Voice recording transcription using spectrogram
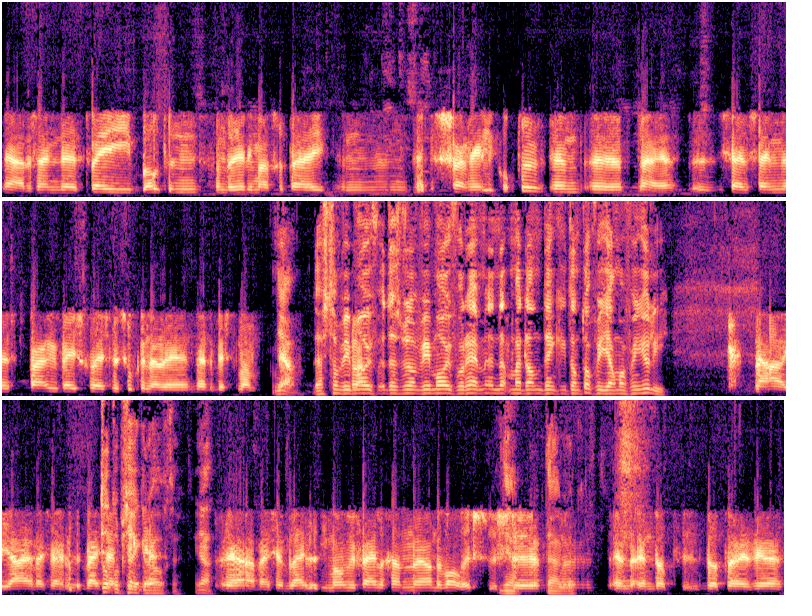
ja, er zijn twee boten van de reddingmaatschappij, een, een SAR-helikopter en nou ja, die zijn, zijn een paar uur bezig geweest met zoeken naar de, naar de beste man. Ja, ja. Dat, is dan weer mooi, dat is dan weer mooi voor hem, en, maar dan denk ik dan toch weer jammer van jullie. Nou ja, wij zijn... Wij Tot zijn, op zekere hoogte, ja. Ja, wij zijn blij dat die man weer veilig aan, aan de wal is. Dus, ja, duidelijk. en, en dat, dat er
